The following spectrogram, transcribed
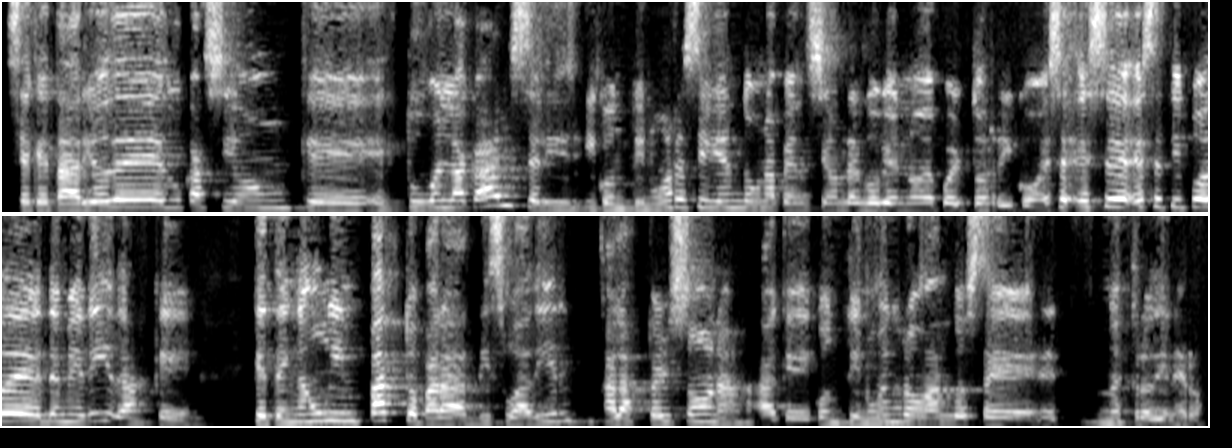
secretario de Educación que estuvo en la cárcel y, continúa recibiendo una pensión del gobierno de Puerto Rico. Ese, ese, ese tipo de, medidas que, que tengan un impacto para disuadir a las personas a que continúen robándose eh, nuestro dinero.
